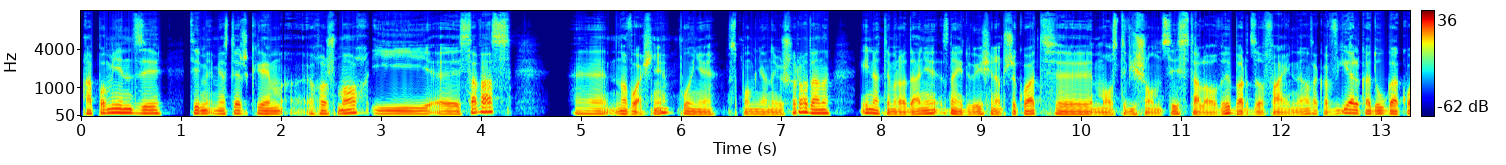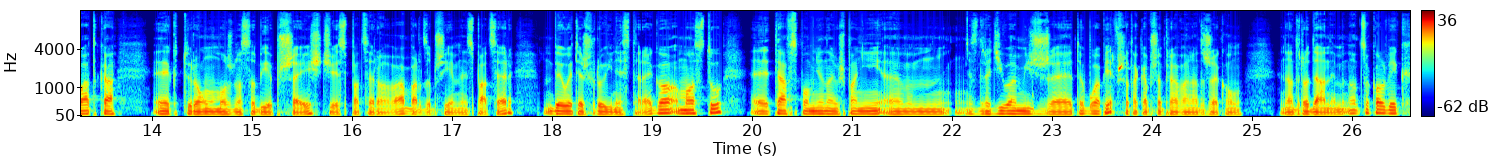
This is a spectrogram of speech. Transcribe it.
A pomiędzy tym miasteczkiem Rochemort i e, Savas no właśnie, płynie wspomniany już Rodan i na tym Rodanie znajduje się na przykład e, most wiszący, stalowy, bardzo fajna, taka wielka, długa kładka, e, którą można sobie przejść, spacerowa, bardzo przyjemny spacer. Były też ruiny starego mostu. Ta wspomniana już pani zdradziła mi, że to była pierwsza taka przeprawa nad rzeką, nad Rodanem. No cokolwiek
